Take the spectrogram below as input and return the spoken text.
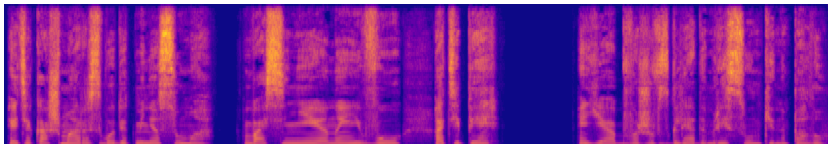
Эти кошмары сводят меня с ума. Во сне, наяву. А теперь? Я обвожу взглядом рисунки на полу.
